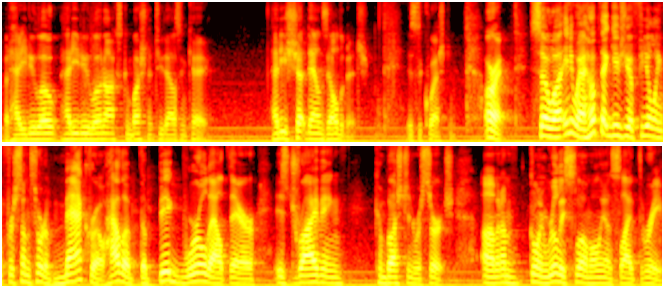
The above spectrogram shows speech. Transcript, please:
But how do you do low, how do you do low NOx combustion at 2000 K? How do you shut down Zeldovich is the question. All right, so uh, anyway, I hope that gives you a feeling for some sort of macro, how the, the big world out there is driving combustion research. Um, and I'm going really slow, I'm only on slide three.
